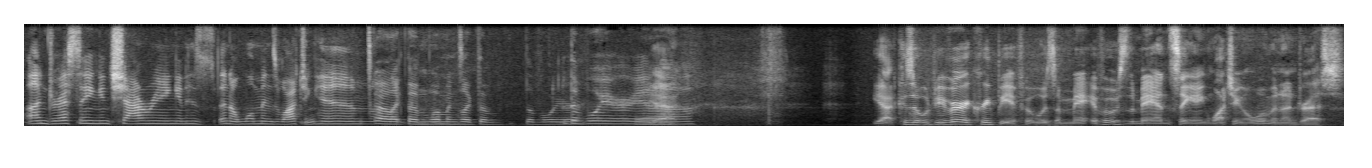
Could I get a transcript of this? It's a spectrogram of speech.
undressing and showering, and his and a woman's watching him. Oh, like the woman's like the the voyeur. the voyeur. Yeah. Yeah. Yeah, because it would be very creepy if it was a man, if it was the man singing, watching a woman undress.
